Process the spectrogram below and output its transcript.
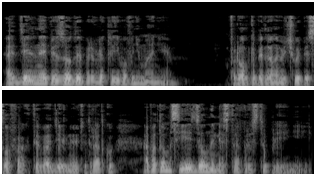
Отдельные эпизоды привлекли его внимание. Фрол Капитонович выписал факты в отдельную тетрадку, а потом съездил на места преступлений.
